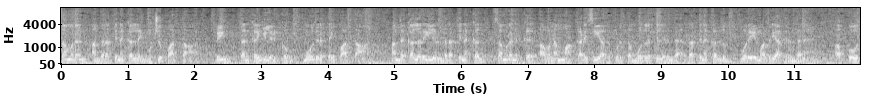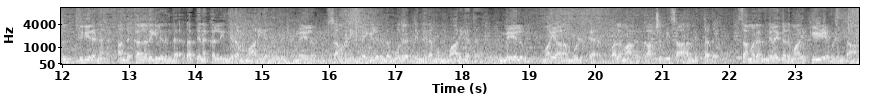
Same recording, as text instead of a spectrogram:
சமரன் அந்த ரத்தின கல்லை உற்று பார்த்தான். பின் தன் கையில் இருக்கும் மோதிரத்தை பார்த்தான். அந்த கல்லறையில் இருந்த ரத்தினக்கல் சமரனுக்கு அவன் அம்மா கடைசியாக கொடுத்த மோதிரத்தில் இருந்த ரத்தினக்கல்லும் ஒரே மாதிரியாக இருந்தன. அப்போது திடீரென அந்த கல்லறையில் இருந்த ரத்தினக்கல்லின் நிறம் மாறியது. மேலும் சமரனின் கையில் இருந்த மோதிரத்தின் நிறமும் மாறியது. மேலும் மயானம் முழுக்க பலமாக காற்று வீச ஆரம்பித்தது. சமரன் நிலை தடுமாறி கீழே விழுந்தான்.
